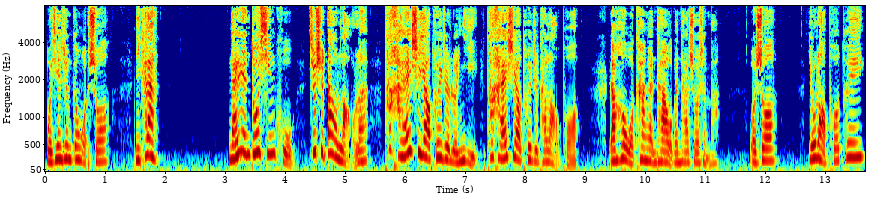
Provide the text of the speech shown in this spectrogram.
我先生跟我说：“你看，男人多辛苦，就是到老了，他还是要推着轮椅，他还是要推着他老婆。”然后我看看他，我跟他说什么？我说：“有老婆推，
